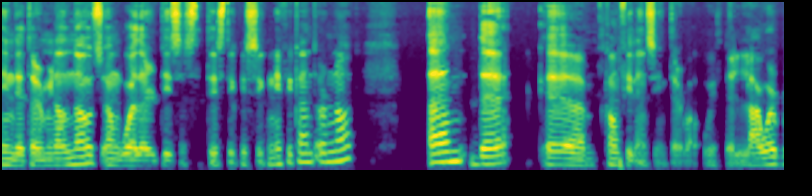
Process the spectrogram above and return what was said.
in the terminal nodes and whether this statistic is significant or not, and the uh, confidence interval with the lower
